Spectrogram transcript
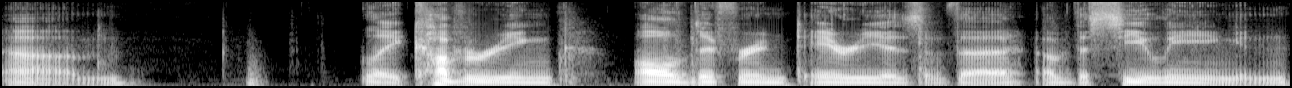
um like covering all different areas of the of the ceiling and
